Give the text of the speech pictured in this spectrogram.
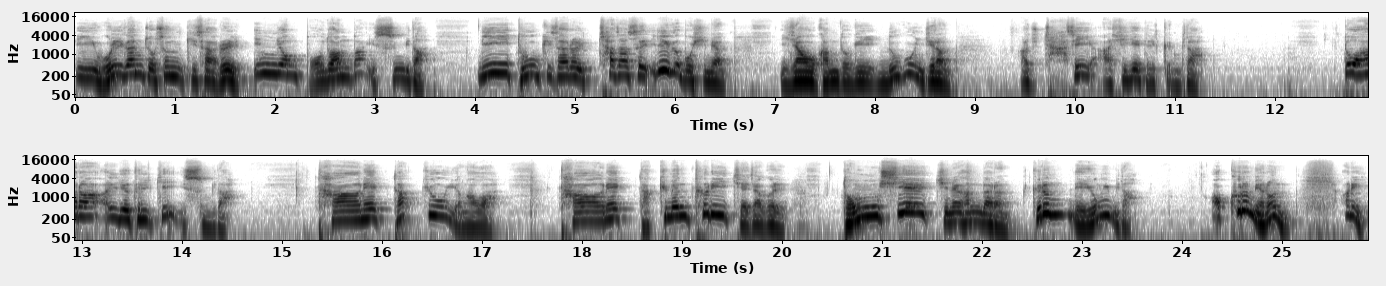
이 월간 조선 기사를 인용 보도한 바 있습니다. 이 두 기사를 찾아서 읽어보시면 이장호 감독이 누구인지는 아주 자세히 아시게 될 겁니다. 또 하나 알려드릴 게 있습니다. 탄핵 다큐 영화와 탄핵 다큐멘터리 제작을 동시에 진행한다는 그런 내용입니다. 아, 그러면은, 아니,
